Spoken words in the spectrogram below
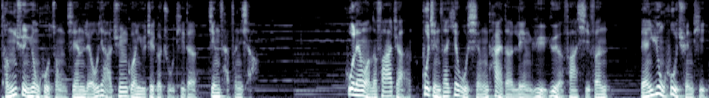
腾讯用户总监刘亚军关于这个主题的精彩分享。互联网的发展不仅在业务形态的领域越发细分，连用户群体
